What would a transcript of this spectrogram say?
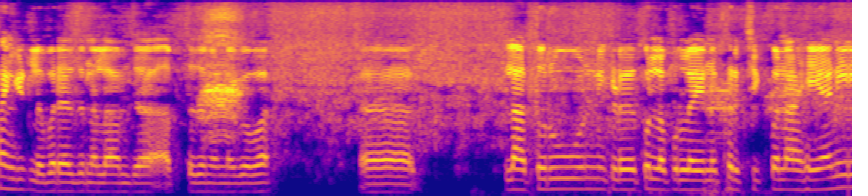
सांगितलं बऱ्याच जणाला आमच्या आत्ता जणांना की बाबा अं, लातूरहून इकडं कोल्हापूरला येणं खर्चिक पण आहे आणि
